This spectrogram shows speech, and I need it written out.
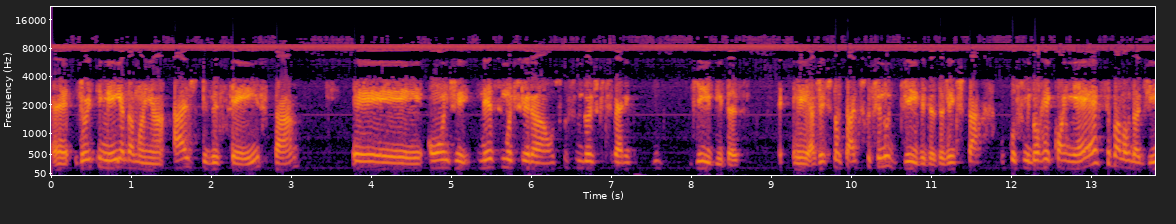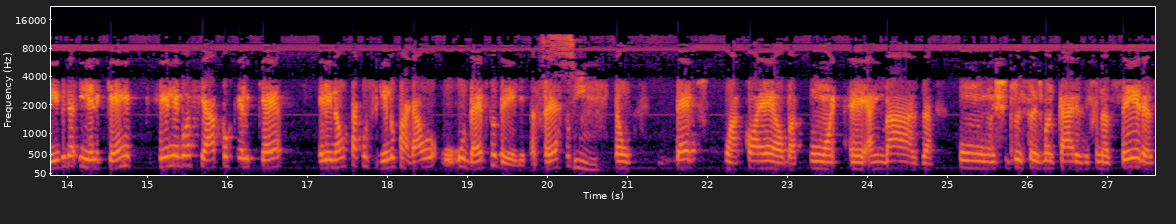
é, de 8 e meia da manhã às 16, tá? É, onde, nesse mutirão, os consumidores que tiverem dívidas é, a gente não está discutindo dívidas, a gente está, o consumidor reconhece o valor da dívida e ele quer renegociar porque ele quer, ele não está conseguindo pagar o, o, débito dele, tá certo? Sim. Então, débitos com a Coelba, com é, a Embasa, com instituições bancárias e financeiras,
